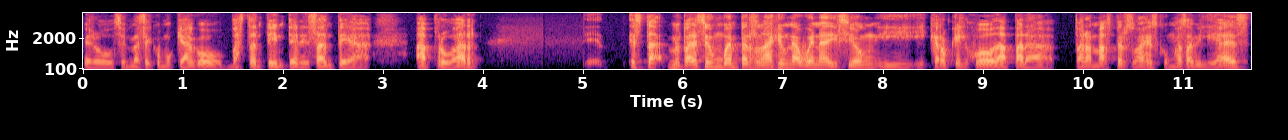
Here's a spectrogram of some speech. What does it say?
pero se me hace como que algo bastante interesante a, probar. Está, me parece un buen personaje, una buena adición y, creo que el juego da para, para más personajes con más habilidades.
